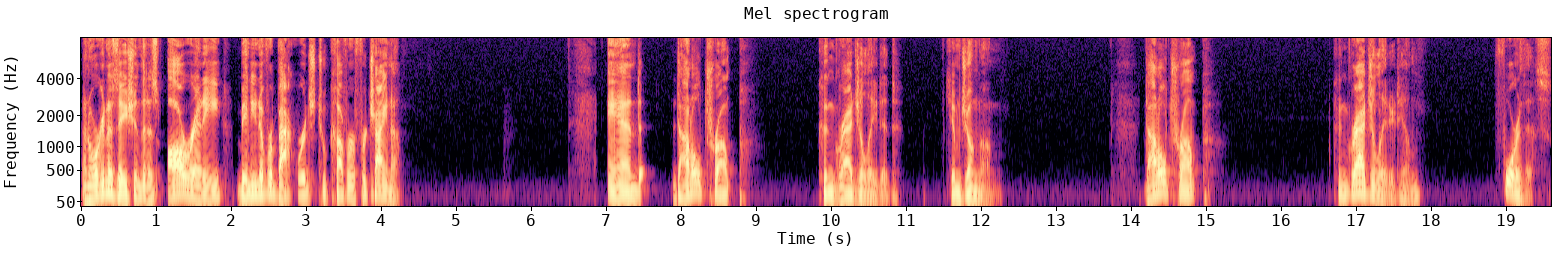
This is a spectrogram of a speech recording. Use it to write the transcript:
an organization that is already bending over backwards to cover for China. And Donald Trump congratulated Kim Jong un. Donald Trump congratulated him for this.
